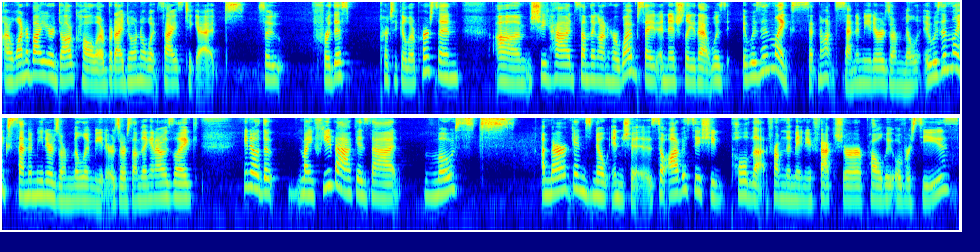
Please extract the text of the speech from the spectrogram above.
I want to buy your dog collar, but I don't know what size to get. So for this particular person, um, she had something on her website initially that was it was in like not centimeters or mill it was in like centimeters or millimeters or something, and I was like, you know, the my feedback is that most Americans know inches, so obviously she pulled that from the manufacturer, probably overseas.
